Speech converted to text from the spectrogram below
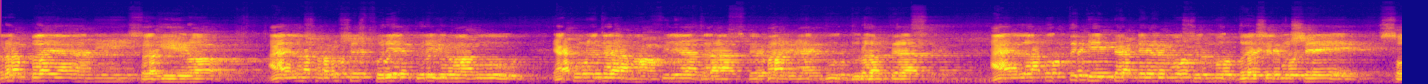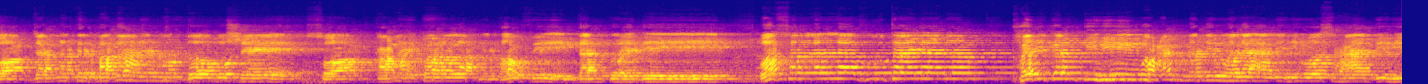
ربياني صغيرا আল্লাহ সর্বশেষ ফরিয়াদ করি গো মাবুদ এখনো যারা মাহফিলে আর যারা আসতে পারে না দূর দূরান্তে আছে আল্লাহ প্রত্যেকে এই প্যান্ডেলের মসজিদ মধ্যে এসে বসে সব জান্নাতের বাগানের মধ্যে বসে সব কামাই করার আল্লাহ আপনি তৌফিক দান করে দিন ওয়া সাল্লাল্লাহু তাআলা আলা খায়রি খালকিহি মুহাম্মাদিন ওয়া আলা আলিহি ওয়া সাহবিহি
